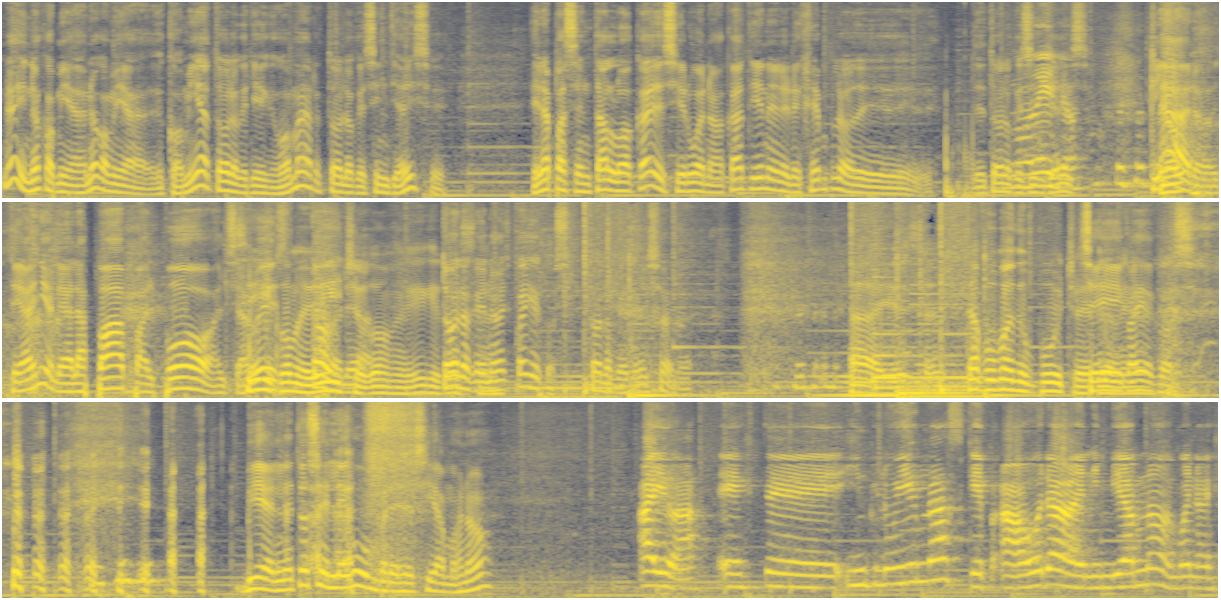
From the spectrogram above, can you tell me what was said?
No, y no comía, no comía, comía todo lo que tiene que comer, todo lo que Cintia dice. Era para sentarlo acá y decir, bueno, acá tienen el ejemplo de, todo lo que Cintia dice. Claro, este año le da las papas, al po, al cerveza. Sí, come todo bicho, come. Todo lo que no es, cualquier cosa, todo lo que no es solo. Ay, está fumando un pucho. Sí, cualquier cosa. Bien, entonces legumbres decíamos, ¿no? Ahí va. Este, incluirlas, que ahora en invierno, bueno, es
